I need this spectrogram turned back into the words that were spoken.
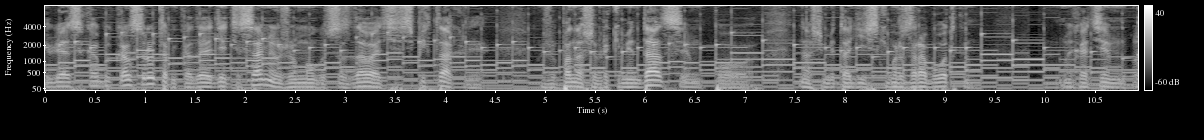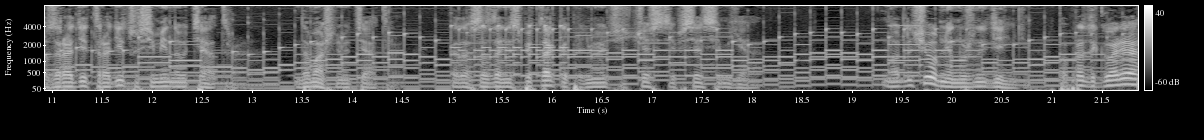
является как бы конструктором, когда дети сами уже могут создавать спектакли уже по нашим рекомендациям, по нашим методическим разработкам. Мы хотим зародить традицию семейного театра, домашнего театра, когда в создании спектакля принимает участие вся семья. Ну а для чего мне нужны деньги? По правде говоря,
